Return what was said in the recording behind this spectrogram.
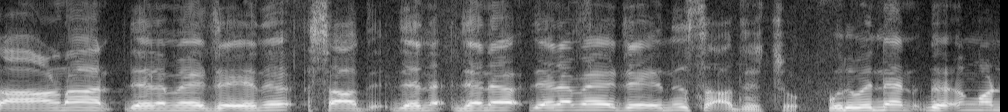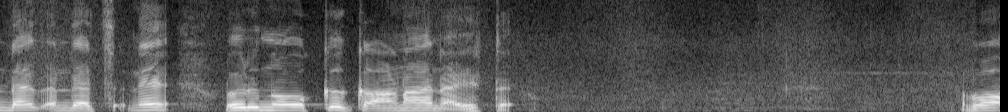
കാണാൻ ജനമേജയന് സാധി ജന ജന ജനമേജയന് സാധിച്ചു. ഗുരുവിന്റെ അനുഗ്രഹം കൊണ്ട് തന്റെ അച്ഛനെ ഒരു നോക്ക് കാണാനായിട്ട്. അപ്പോൾ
